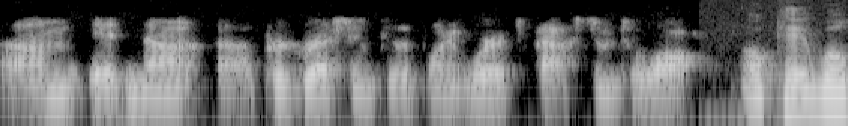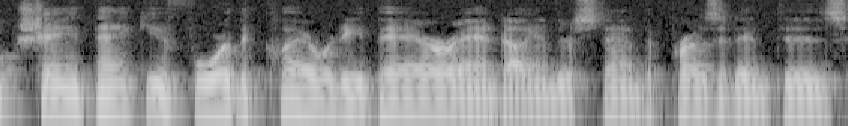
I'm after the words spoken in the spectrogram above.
um, it not uh, progressing to the point where it's passed into law. Okay, well, Shane, thank you for the clarity there. And I understand the president is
